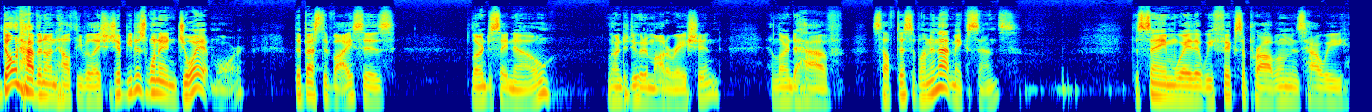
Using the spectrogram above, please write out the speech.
don't have an unhealthy relationship, you just want to enjoy it more, the best advice is learn to say no, learn to do it in moderation, and learn to have self discipline. And that makes sense. The same way that we fix a problem is how we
